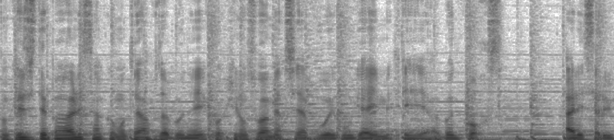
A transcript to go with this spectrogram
Donc n'hésitez pas à laisser un commentaire, vous abonner. Quoi qu'il en soit, merci à vous et bon game et bonne course. Allez, salut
